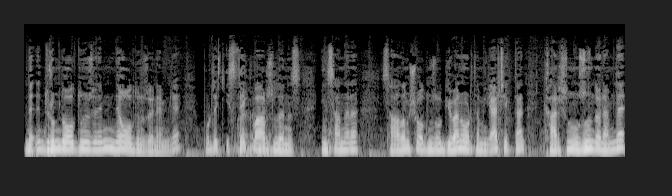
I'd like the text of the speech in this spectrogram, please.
ne durumda olduğunuz önemli, ne olduğunuz önemli. Buradaki istek Aynen. ve arzularınız, insanlara sağlamış olduğunuz o güven ortamı gerçekten karşının uzun dönemde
